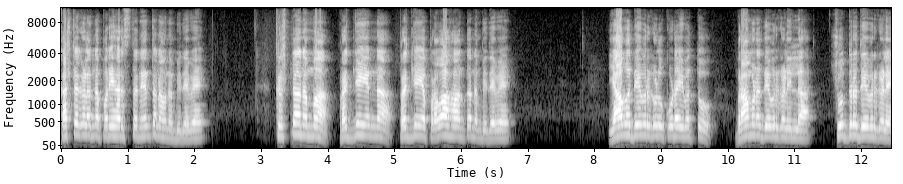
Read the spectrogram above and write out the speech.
ಕಷ್ಟಗಳನ್ನು ಪರಿಹರಿಸ್ತಾನೆ ಅಂತ ನಾವು ನಂಬಿದ್ದೇವೆ. ಕೃಷ್ಣ ನಮ್ಮ ಪ್ರಜ್ಞೆಯನ್ನು, ಪ್ರಜ್ಞೆಯ ಪ್ರವಾಹ ಅಂತ ನಂಬಿದ್ದೇವೆ. ಯಾವ ದೇವರುಗಳು ಕೂಡ ಇವತ್ತು ಬ್ರಾಹ್ಮಣ ದೇವರುಗಳಿಲ್ಲ. ಶೂದ್ರ ದೇವರುಗಳೇ,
